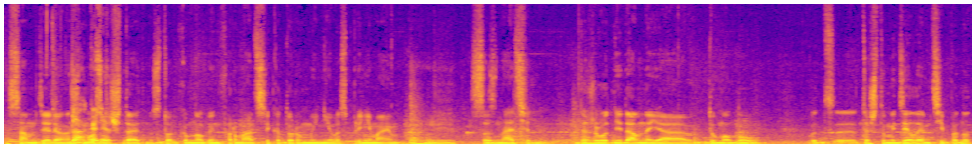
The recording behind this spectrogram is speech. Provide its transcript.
На самом деле наш Да, мозг конечно. читает настолько много информации, которую мы не воспринимаем сознательно. Даже вот недавно я думал, ну, вот э, то, что мы делаем, типа, ну,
